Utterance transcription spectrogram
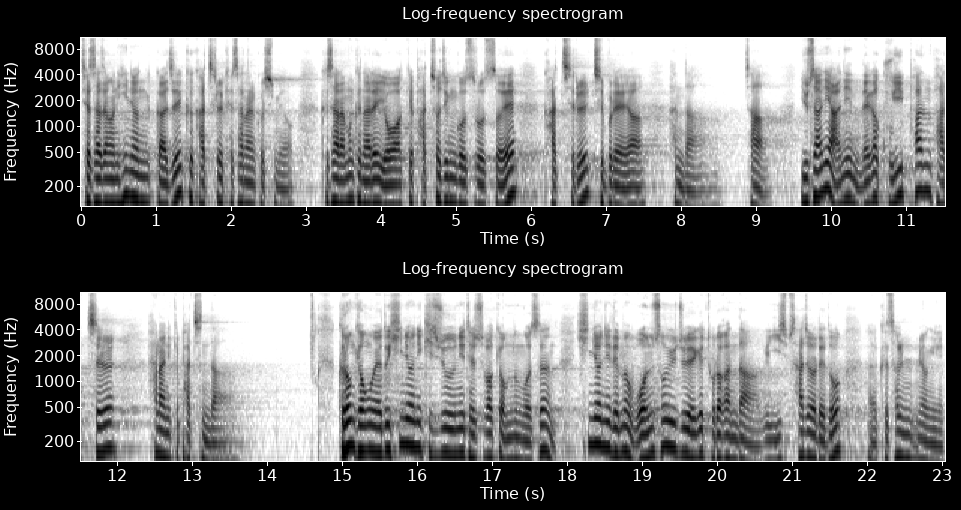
제사장은 희년까지 그 가치를 계산할 것이며 그 사람은 그날에 여호와께 바쳐진 것으로서의 가치를 지불해야 한다. 자, 유산이 아닌 내가 구입한 밭을 하나님께 바친다. 그런 경우에도 희년이 기준이 될 수밖에 없는 것은 희년이 되면 원소유주에게 돌아간다. 24절에도 그 설명이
